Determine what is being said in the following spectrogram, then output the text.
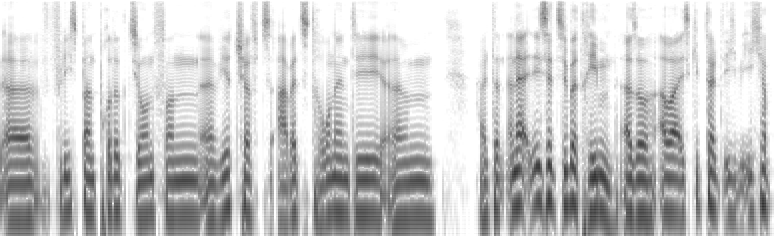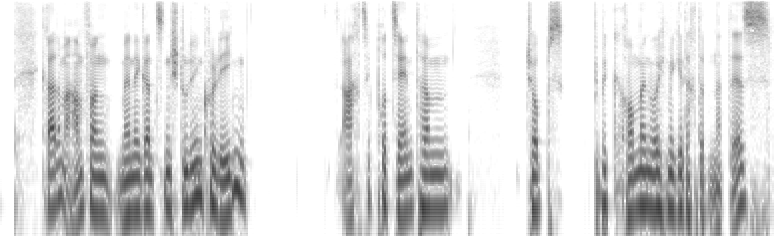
äh, Fließbandproduktion von äh, Wirtschaftsarbeitsdrohnen, die ähm, halt, dann, na, ist jetzt übertrieben, also, aber es gibt halt, ich, ich habe gerade am Anfang meine ganzen Studienkollegen, 80 Prozent haben Jobs bekommen, wo ich mir gedacht habe, na das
